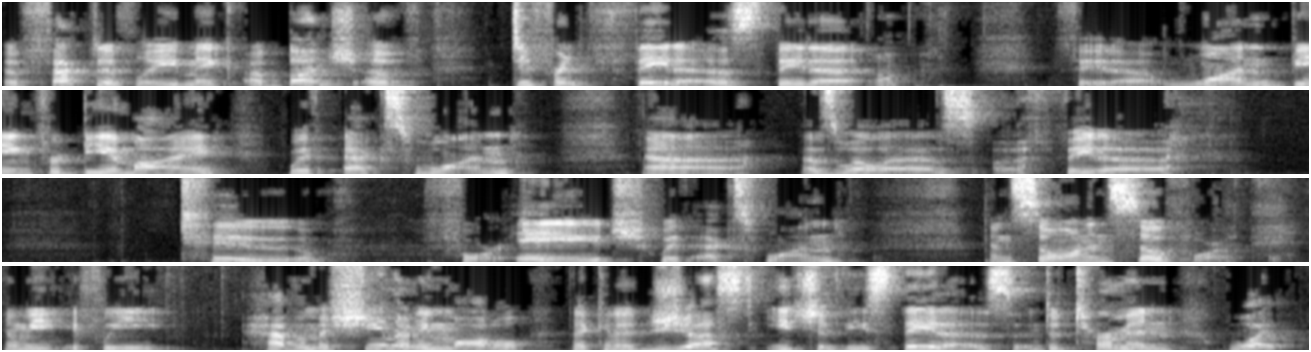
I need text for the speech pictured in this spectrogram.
effectively make a bunch of different thetas, theta, oh, theta 1 being for BMI with x1, uh, as well as theta 2 for age with x1, and so on and so forth. And we, if we have a machine learning model that can adjust each of these thetas and determine what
